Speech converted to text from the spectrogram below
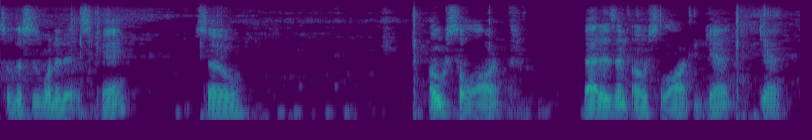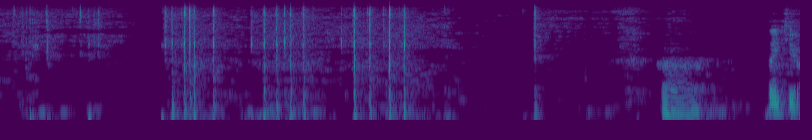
So this is what it is, okay? So, ocelot, that is an ocelot, get, get, uh, thank you.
